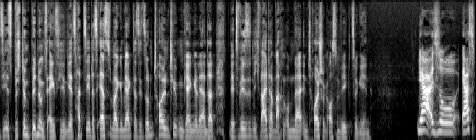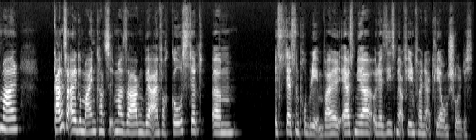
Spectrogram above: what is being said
sie ist bestimmt bindungsängstlich und jetzt hat sie das erste Mal gemerkt, dass sie so einen tollen Typen kennengelernt hat. Jetzt will sie nicht weitermachen, um einer Enttäuschung aus dem Weg zu gehen. Ja, also erstmal ganz allgemein kannst du immer sagen, wer einfach ghostet, ähm, ist dessen Problem, weil er ist mir oder sie ist mir auf jeden Fall eine Erklärung schuldig.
